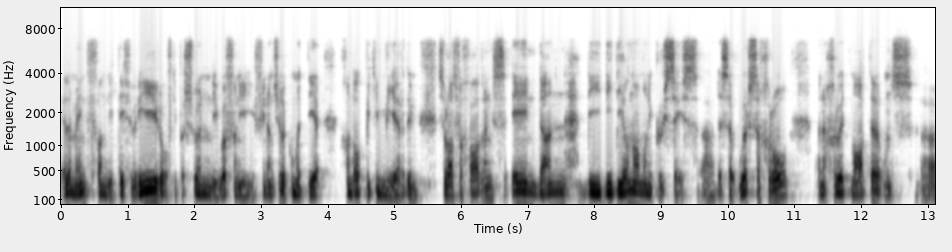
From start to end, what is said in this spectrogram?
element van die tesourier of die persoon die hoof van die finansiële komitee gaan dalk bietjie meer doen. So daar's vergaderings en dan die die deelname aan die proses. Uh dis 'n oorsigrol in 'n groot mate ons uh,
